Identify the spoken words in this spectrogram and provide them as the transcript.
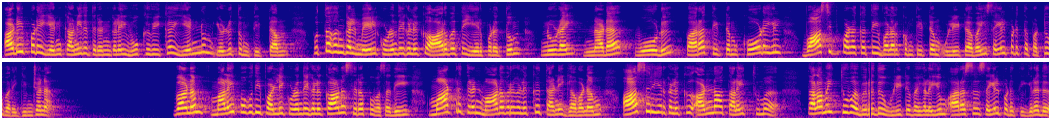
அடிப்படை எண் கணித திறன்களை ஊக்குவிக்க எண்ணும் எழுத்தும் திட்டம். புத்தகங்கள் மேல் குழந்தைகளுக்கு ஆர்வத்தை ஏற்படுத்தும் நுழை நட ஓடு பர திட்டம் கோடையில் வாசிப்பு பழக்கத்தை வளர்க்கும் திட்டம் உள்ளிட்டவை செயல்படுத்தப்பட்டு வருகின்றன. வனம் மலைப்பகுதி பள்ளி குழந்தைகளுக்கான சிறப்பு வசதி மாற்றுத்திறன் மாணவர்களுக்கு தனி கவனம் ஆசிரியர்களுக்கு அண்ணா தலைத்துவ தலைமைத்துவ விருது உள்ளிட்டவைகளையும் அரசு செயல்படுத்துகிறது.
